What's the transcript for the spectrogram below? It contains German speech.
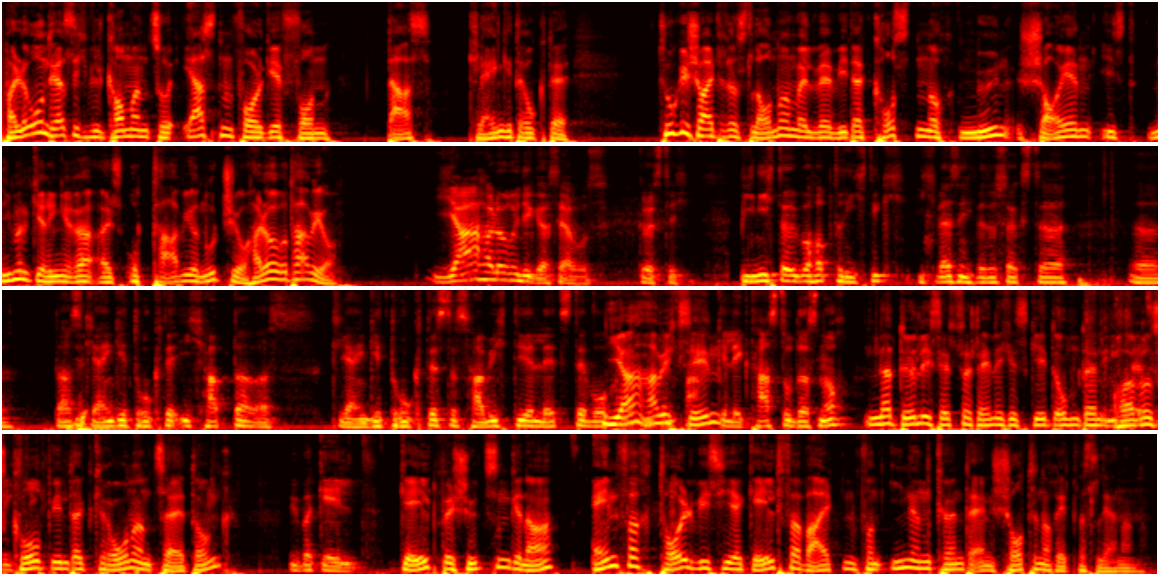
Hallo und herzlich willkommen zur ersten Folge von Das Kleingedruckte. Zugeschaltet aus London, weil wir weder Kosten noch Mühen scheuen, ist niemand geringerer als Ottavio Nuccio. Hallo Ottavio. Ja, hallo Rüdiger, servus. Grüß dich. Bin ich da überhaupt richtig? Ich weiß nicht, weil du sagst, äh, äh das Kleingedruckte, ich habe da was Kleingedrucktes, das habe ich dir letzte Woche ja, habe ich gesehen. gelegt. Hast du das noch? Natürlich, selbstverständlich. Es geht um dein Horoskop in der Kronenzeitung. Über Geld. Geld beschützen, genau. Einfach toll, wie Sie Ihr Geld verwalten. Von Ihnen könnte ein Schotte noch etwas lernen.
